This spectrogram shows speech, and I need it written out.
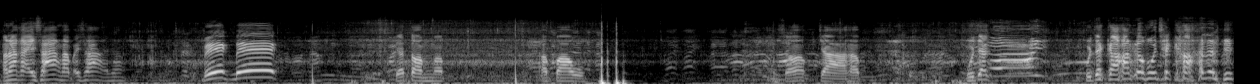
อันนั้นก็ไอ้ช้างครับไอ้ช้างไอ้ช้างเบรกเบรกเดี๋ยวตอมครับอาเปาชอบจ่าครับผู้จัดผู้จัดการครับผู้จัดการนั่นนี่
